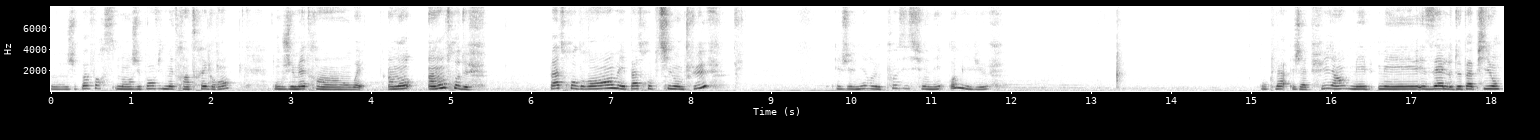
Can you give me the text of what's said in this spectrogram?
Euh, j'ai pas forcément, non, j'ai pas envie de mettre un très grand. Donc je vais mettre un, ouais, un, entre-deux. Pas trop grand, mais pas trop petit non plus. Et je vais venir le positionner au milieu. Donc là, j'appuie. Hein. Mes, mes ailes de papillon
